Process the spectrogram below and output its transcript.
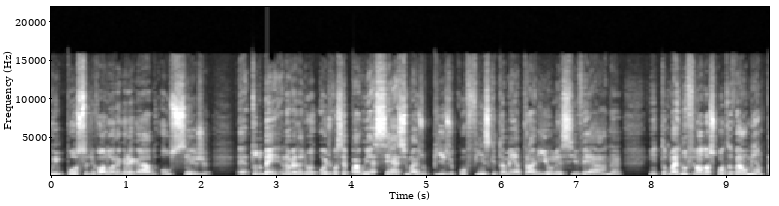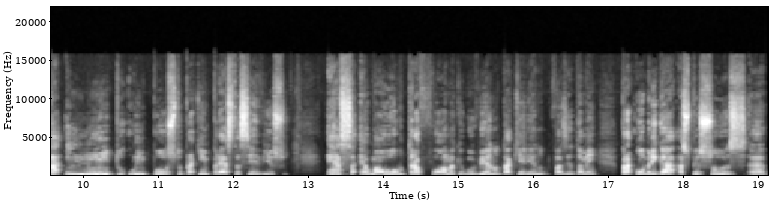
o imposto de valor agregado. Ou seja, é, tudo bem, na verdade hoje você paga o ISS mais o PIS e o COFINS que também entrariam nesse IVA, né? Então, mas no final das contas vai aumentar em muito o imposto para quem presta serviço. Essa é uma outra forma que o governo está querendo fazer também para obrigar as pessoas, uh,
